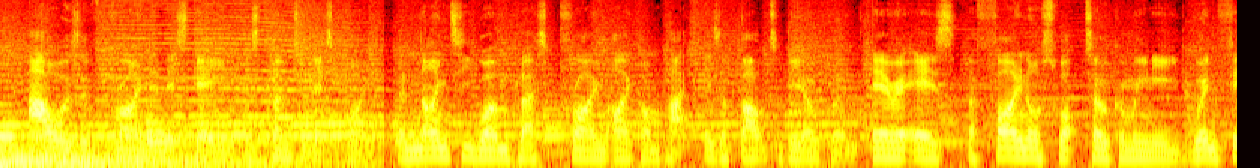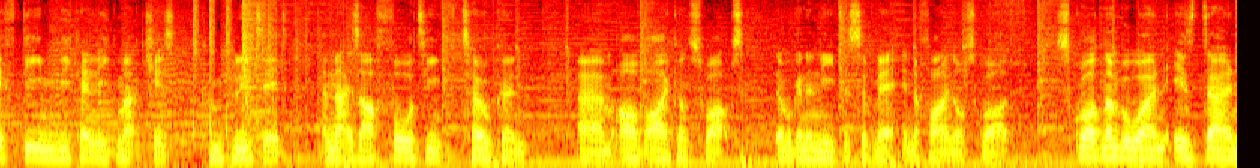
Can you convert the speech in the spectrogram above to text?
Hours of grinding this game has come to this point. The 91 plus prime icon pack is about to be opened. Here it is, the final swap token we need. Win 15 weekend league matches completed and that is our 14th token um, of icon swaps that we're going to need to submit in the final squad. Squad number one is done.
